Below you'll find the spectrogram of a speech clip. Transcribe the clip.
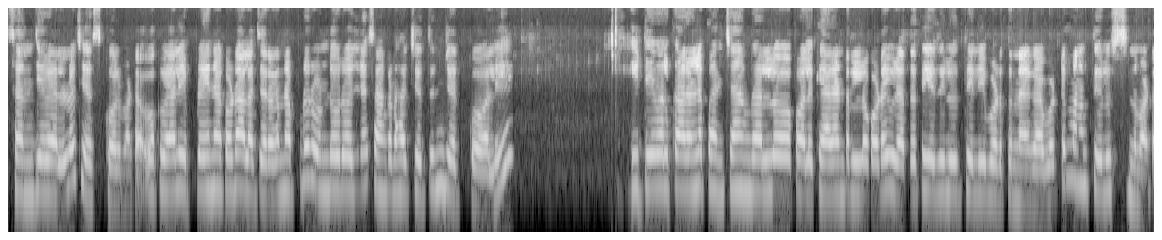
సంధ్య వేళలో చేసుకోవాలన్నమాట. ఒకవేళ ఎప్పుడైనా కూడా అలా జరగనప్పుడు రెండో రోజునే సంకటహర చతుర్థిని జరుపుకోవాలి. ఇటీవల కాలంలో పంచాంగాల్లో పలు క్యాలెండర్లో కూడా ఈ వ్రత తేదీలు తెలియబడుతున్నాయి కాబట్టి మనకు తెలుస్తుందన్నమాట.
